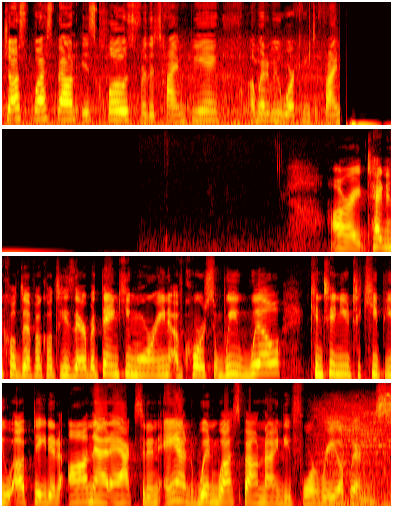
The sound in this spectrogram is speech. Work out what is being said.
just westbound is closed for the time being. I'm going to be working to find. All right, technical difficulties there, but thank you, Maureen. Of course, we will continue to keep you updated on that accident and when westbound 94 reopens.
